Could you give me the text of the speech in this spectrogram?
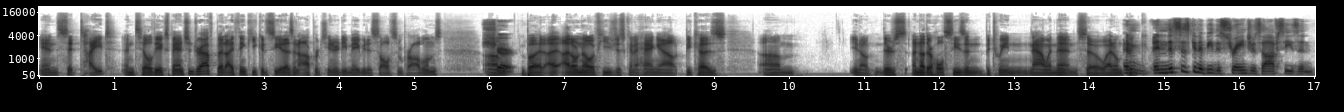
and sit tight until the expansion draft, but I think he could see it as an opportunity maybe to solve some problems. Um, Sure. But I, I don't know if he's just going to hang out because, um, you know, there's another whole season between now and then. So I don't and think. and this is going to be the strangest offseason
